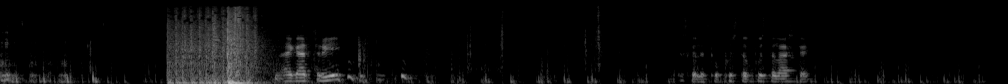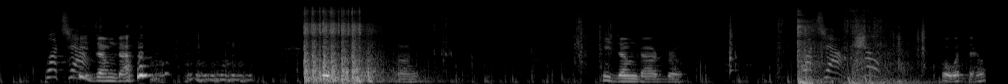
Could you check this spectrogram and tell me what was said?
I got three. let's go, let's go. Push the push the last guy. Watch He jumped out. oh. He jumped out, bro. Watch out. Help. Oh, what the hell?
